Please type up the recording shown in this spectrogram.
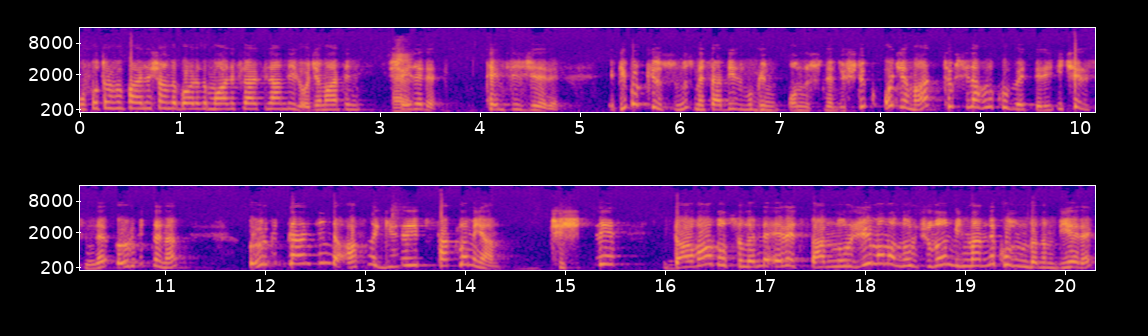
Bu fotoğrafı paylaşan da bu arada muhalifler falan değil. O cemaatin Evet. şeyleri, temsilcileri. E bir bakıyorsunuz mesela biz bugün onun üstüne düştük. O cemaat Türk Silahlı Kuvvetleri içerisinde örgütlenen, örgütlendiğinde aslında gizleyip saklamayan çeşitli dava dosyalarında evet ben Nurcuyum ama Nurculuğun bilmem ne kolundanım diyerek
